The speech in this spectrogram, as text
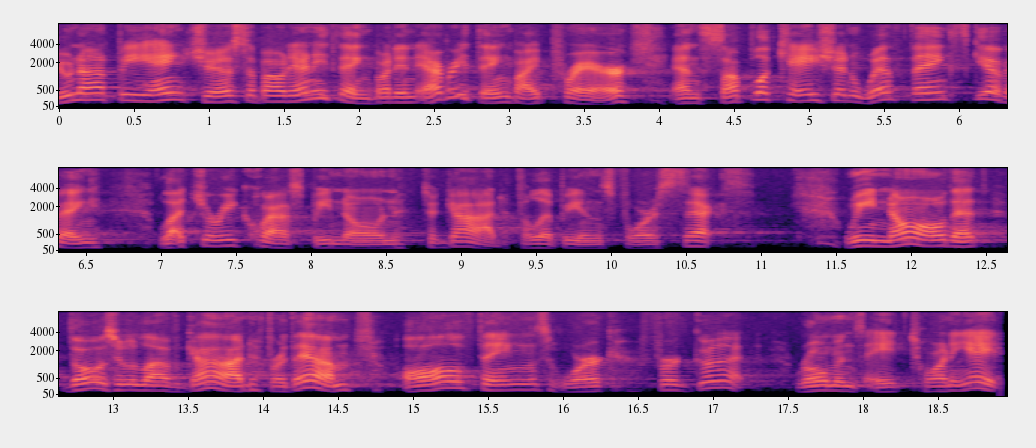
Do not be anxious about anything, but in everything by prayer and supplication with thanksgiving let your request be known to God. Philippians 4 6. We know that those who love God, for them, all things work for good. Romans 8 28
